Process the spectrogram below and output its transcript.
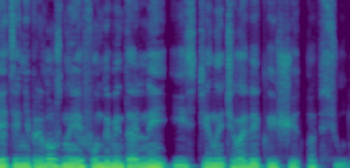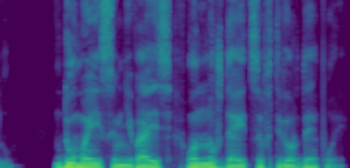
Эти непреложные фундаментальные истины человек ищет повсюду. Думая и сомневаясь, он нуждается в твердой опоре.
